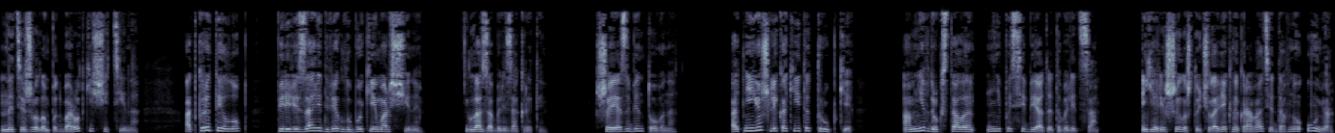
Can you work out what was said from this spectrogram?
на тяжелом подбородке щетина, открытый лоб перерезали две глубокие морщины. Глаза были закрыты. Шея забинтована. От нее шли какие-то трубки, а мне вдруг стало не по себе от этого лица. Я решила, что человек на кровати давно умер,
